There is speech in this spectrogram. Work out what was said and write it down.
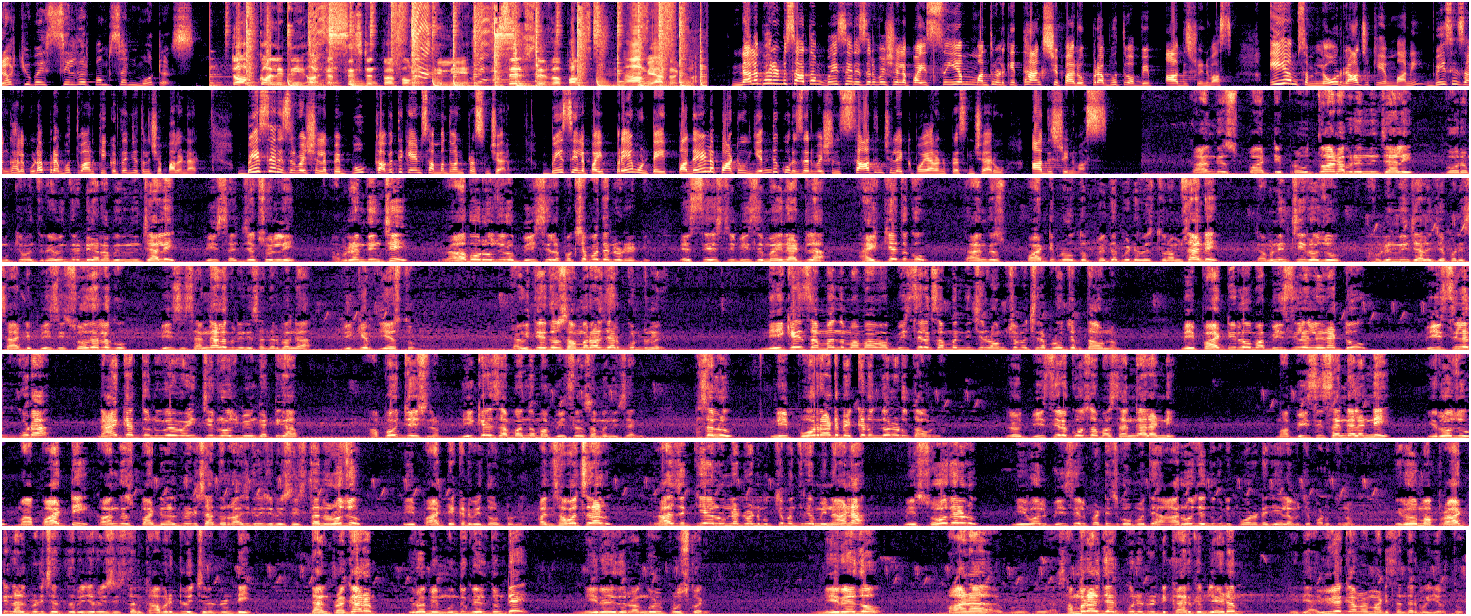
brought to you by Silver Pumps and Motors. Top quality और consistent performance के लिए सिर्फ सिल्वर पंप नाम याद रखना నలభై రెండు శాతం బీసీ రిజర్వేషన్లపై సీఎం మంత్రులకి థ్యాంక్స్ చెప్పారు ప్రభుత్వ విప్ ఆది శ్రీనివాస్ ఈ అంశంలో రాజకీయం మాని బీసీ సంఘాలు కూడా ప్రభుత్వానికి కృతజ్ఞతలు చెప్పాలన్నారు బీసీ రిజర్వేషన్ల పెంపు కవితకేం సంబంధం అని ప్రశ్నించారు బీసీలపై ప్రేముంటే పదేళ్ల పాటు ఎందుకు రిజర్వేషన్ సాధించలేకపోయారని ప్రశ్నించారు ఆది శ్రీనివాస్ కాంగ్రెస్ పార్టీ ప్రభుత్వాన్ని అభినందించాలి గౌరవ ముఖ్యమంత్రి రేవంత్ రెడ్డి గారిని అభినందించాలి. పీస్ అధ్యక్షుల్ని అభినందించి రాబో రోజుల్లో బీసీల పక్షపాతమైనటువంటి ఎస్సీ ఎస్టీ బీసీ మైనార్టీల ఐక్యతకు కాంగ్రెస్ పార్టీ ప్రభుత్వం పెద్దపీట వేస్తున్న అంశాన్ని గమనించి ఈ రోజు అభినందించాలని చెప్పని సాటి బీసీ సోదరులకు బీసీ సంఘాలకు నేను ఈ సందర్భంగా విజ్ఞప్తి చేస్తూ కవితేదో సంబరాలు జరుపుకుంటున్నది. నీకేం సంబంధం అమ్మా? మా బీసీలకు సంబంధించిన అంశం వచ్చినప్పుడు చెప్తా ఉన్నాం. మీ పార్టీలో మా బీసీలే లేనట్టు బీసీలకు కూడా నాయకత్వం నువ్వే వహించిన రోజు మేము గట్టిగా అపోజ్ చేసినాం. మీకే సంబంధం మా బీసీలకు సంబంధించని అసలు నీ పోరాటం ఎక్కడుందో అని అడుగుతా ఉన్నా. ఈరోజు బీసీల కోసం మా సంఘాలన్నీ మా బీసీ సంఘాలన్నీ ఈరోజు మా పార్టీ కాంగ్రెస్ పార్టీ నలభై రెండు శాతం రాజకీయ రిజర్వేషన్ ఇస్తున్న రోజు మీ పార్టీ ఎక్కడ మీద ఉంటున్నా. పది సంవత్సరాలు రాజకీయాలు ఉన్నటువంటి ముఖ్యమంత్రిగా మీ నాన్న మీ సోదరుడు మీ వాళ్ళు బీసీలు పట్టించుకోకపోతే ఆ రోజు ఎందుకు నీ పోరాటం చేయలేమని చెప్పి అడుగుతున్నాం. ఈరోజు మా పార్టీ నలభై శాతం రిజర్వేషన్ ఇస్తాను కామరెడ్డిలో ఇచ్చినటువంటి దాని ప్రకారం ఈరోజు మేము ముందుకు వెళ్తుంటే మీరేదో రంగులు పూసుకొని మీరేదో బాణ సంబరాలు జరుపుకునేటువంటి కార్యక్రమం చేయడం ఇది అవివేకమైన మాట సందర్భంగా చెబుతూ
